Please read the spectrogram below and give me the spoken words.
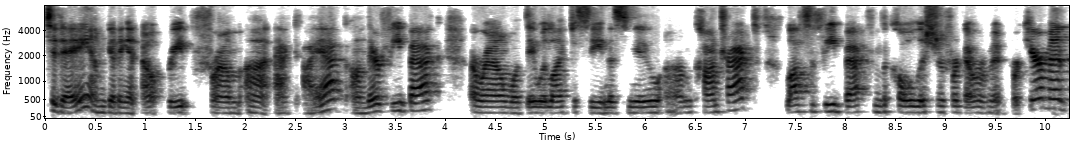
today I'm getting an outbrief from uh, ACT IAC on their feedback around what they would like to see in this new um, contract. Lots of feedback from the Coalition for Government Procurement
